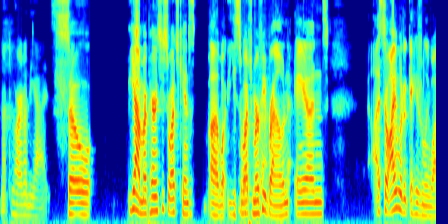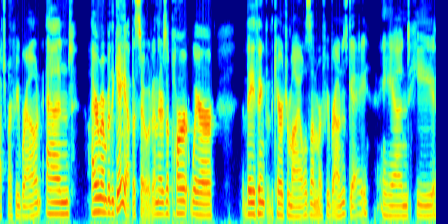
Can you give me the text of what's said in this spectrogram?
not too hard on the eyes. So yeah, my parents used to watch Candice. Uh, used to watch Murphy Murphy Brown, and uh, so I would occasionally watch Murphy Brown, and I remember the gay episode, and there's a part where they think that the character Miles on Murphy Brown is gay, and he,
